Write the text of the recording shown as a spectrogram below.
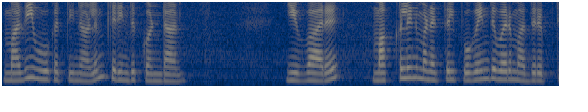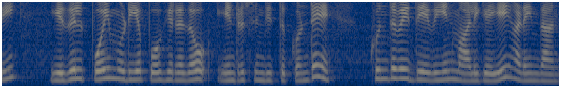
மதி ஊகத்தினாலும் தெரிந்து கொண்டான். இவ்வாறு மக்களின் மனத்தில் புகைந்து வரும் அதிருப்தி எதில் போய் முடியப் போகிறதோ என்று சிந்தித்து கொண்டே குந்தவை தேவியின் மாளிகையை அடைந்தான்.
